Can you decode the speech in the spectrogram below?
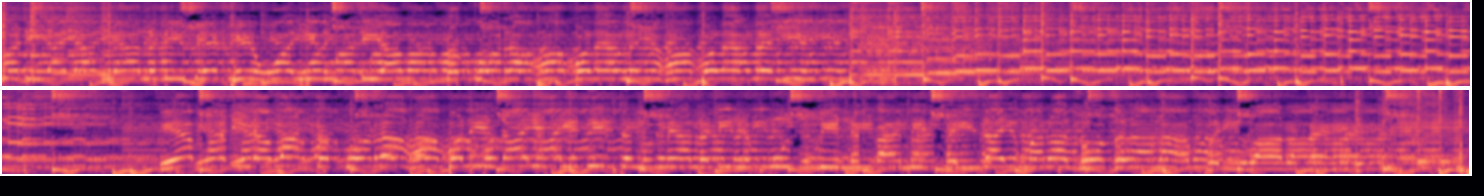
મારી આયા મેલડી બેઠી હોય મારી આવા ટકોરા હા ભળ્યા નહીં હા ભળ્યા નહીં એ મારી આવા ટકોરા હા ભળી જાય કીધી તને મેલડીને પૂજવી નકામી થઈ જાય મારા જોગરાના પરિવારને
